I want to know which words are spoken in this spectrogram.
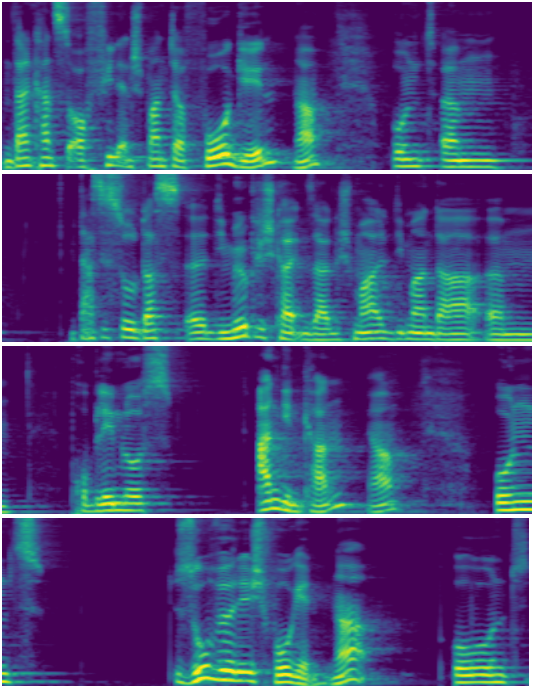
und dann kannst du auch viel entspannter vorgehen, ne? Und ähm, das ist so dass äh, die Möglichkeiten, sage ich mal, die man da ähm, problemlos angehen kann. Ja? Und so würde ich vorgehen. Ne? Und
